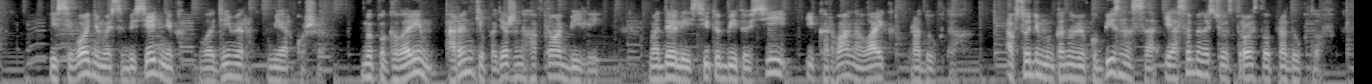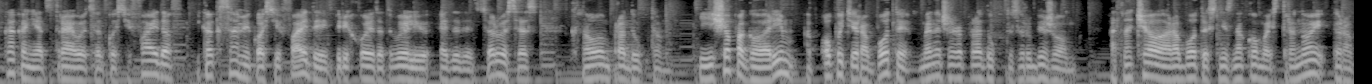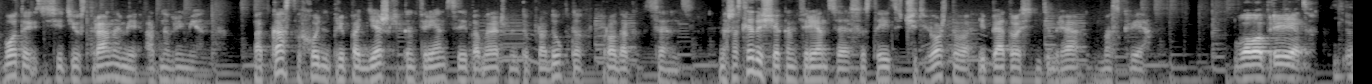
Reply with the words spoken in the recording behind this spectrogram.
И сегодня мой собеседник Владимир Меркушев. Мы поговорим о рынке поддержанных автомобилей, моделей C2B2C и Carvana-like продуктах. Обсудим экономику бизнеса и особенности устройства продуктов, как они отстраиваются от классифайдов и как сами классифайды переходят от Value Added Services к новым продуктам. И еще поговорим об опыте работы менеджера продукта за рубежом, от начала работы с незнакомой страной до работы с десятью странами одновременно. Подкаст выходит при поддержке конференции по менеджменту продуктов Product Sense. Наша следующая конференция состоится 4 и 5 сентября в Москве. Вова, привет.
